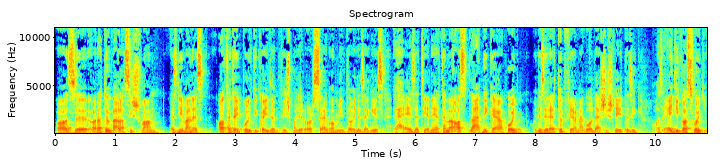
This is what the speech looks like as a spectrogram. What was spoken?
az arra több válasz is van. Ez nyilván ez alapvetően egy politikai döntés Magyarországon, mint ahogy az egész helyzet ilyen értelme. Azt látni kell, hogy, hogy azért erre többféle megoldás is létezik. Az egyik az, hogy,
